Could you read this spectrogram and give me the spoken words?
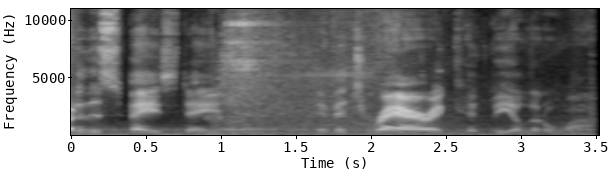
Go to the space station. If it's rare, it could be a little while.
